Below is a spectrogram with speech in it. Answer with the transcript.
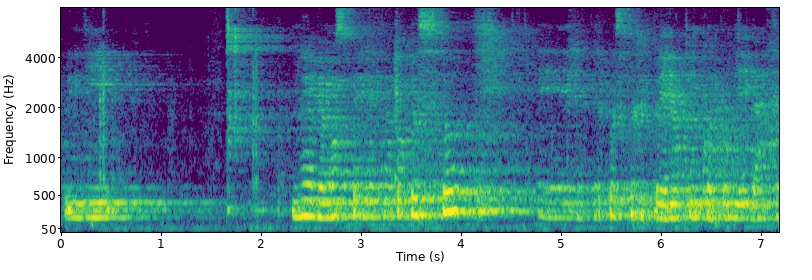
Quindi noi abbiamo sperimentato questo e per questo che poi è nato in corpo mi hai dato.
